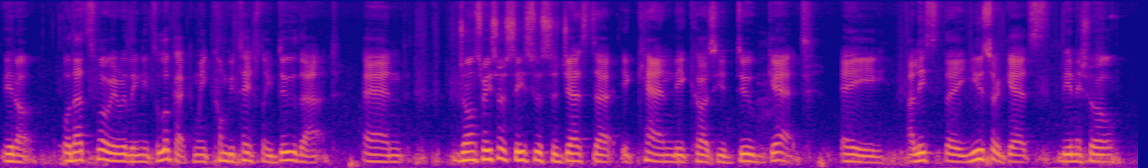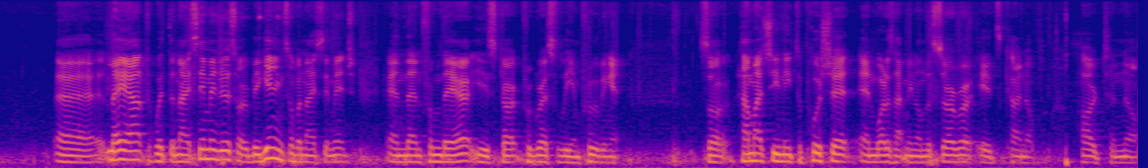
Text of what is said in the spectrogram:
you know, well, that's what we really need to look at. Can we computationally do that? And John's research seems to suggest that it can because you do get a, at least the user gets the initial uh, layout with the nice images or beginnings of a nice image, and then from there you start progressively improving it. So how much you need to push it, and what does that mean on the server? It's kind of hard to know.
